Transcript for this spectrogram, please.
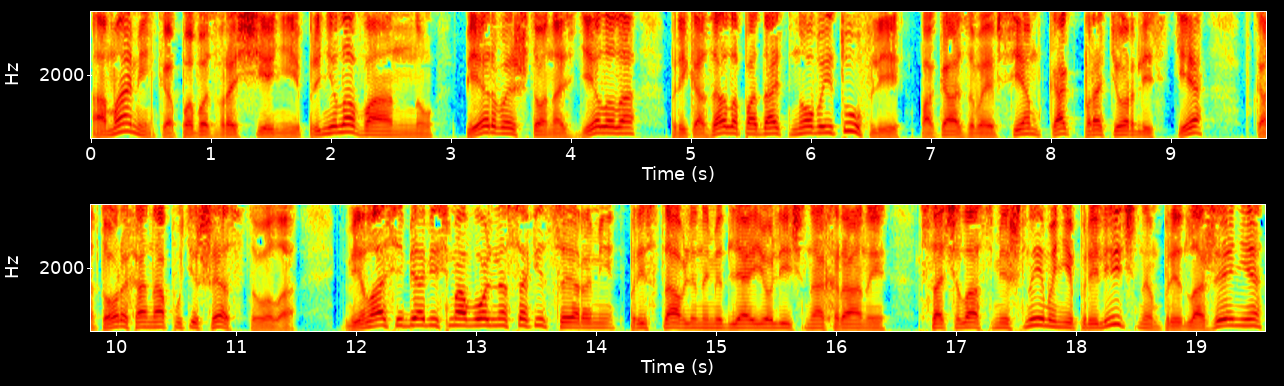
А маменька по возвращении приняла ванну. Первое, что она сделала, приказала подать новые туфли, показывая всем, как протерлись те, в которых она путешествовала. Вела себя весьма вольно с офицерами, приставленными для ее личной охраны. Сочла смешным и неприличным предложение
